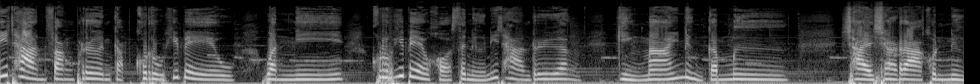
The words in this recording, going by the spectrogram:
นิทานฟังเพลินกับครูพี่เบล วันนี้ ครูพี่เบลขอเสนอนิทานเรื่อง กิ่งไม้หนึ่งกำมือ ชายชาราคนหนึ่ง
